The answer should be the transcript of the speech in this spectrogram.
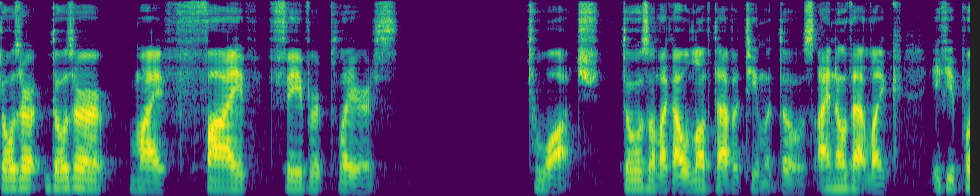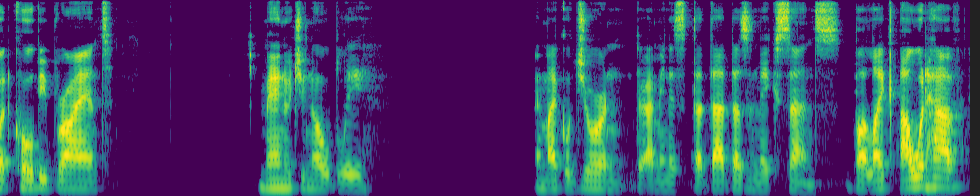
Those are those are my five favorite players to watch. Those are like I would love to have a team with those. I know that like if you put Kobe Bryant, Manu Ginobili, and Michael Jordan, I mean it's that that doesn't make sense. But like I would have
